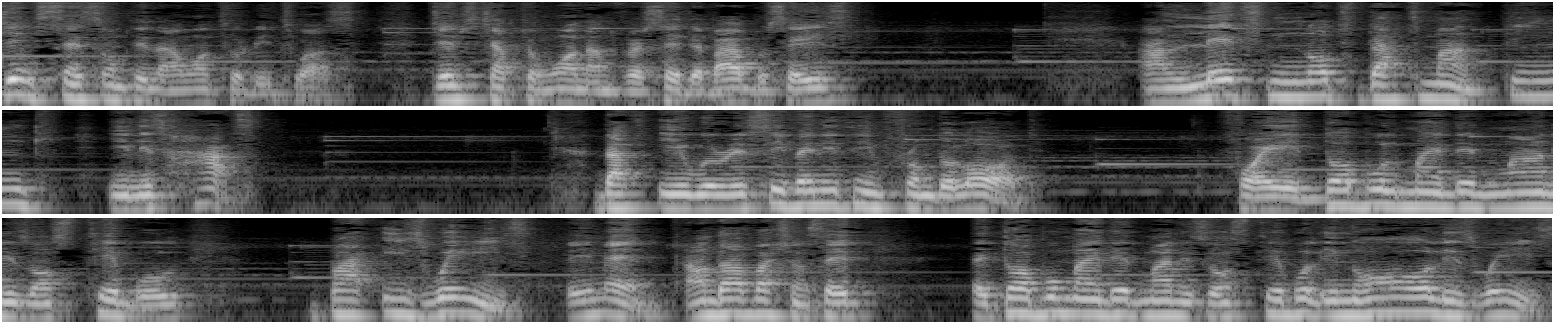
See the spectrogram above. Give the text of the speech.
James says something I want to read to us. James chapter 1 and verse 8, the Bible says, And let not that man think in his heart that he will receive anything from the Lord. For a double minded man is unstable by his ways. Amen. Another version said, A double minded man is unstable in all his ways.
